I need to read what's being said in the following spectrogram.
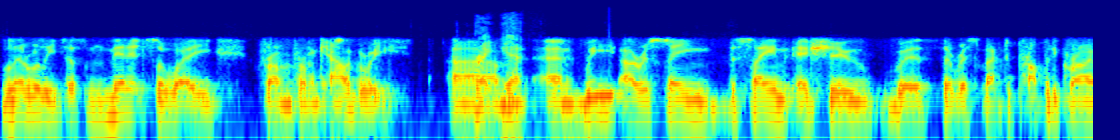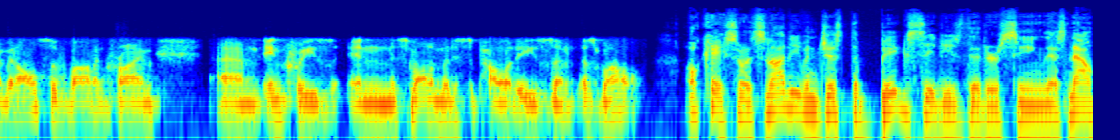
literally just minutes away from, from Calgary. Um, right, yeah. And we are seeing the same issue with respect to property crime and also violent crime um, increase in smaller municipalities um, as well. Okay, so it's not even just the big cities that are seeing this. Now,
